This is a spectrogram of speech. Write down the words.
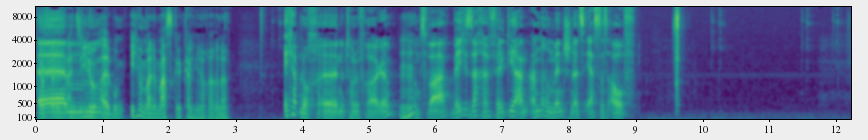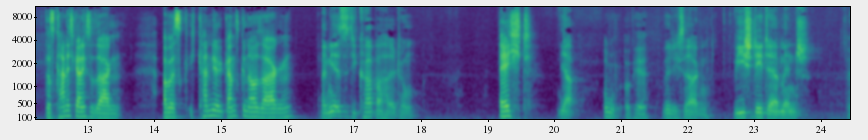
War Ähm, ein Sido-Album. Ich und meine Maske, kann ich mich noch erinnern. Ich habe noch äh, eine tolle Frage. Mhm. Und zwar, welche Sache fällt dir an anderen Menschen als erstes auf? Das kann ich gar nicht so sagen. Aber es, ich kann dir ganz genau sagen, Bei mir ist es die Körperhaltung. echt. Ja, Oh, okay. würde ich sagen. Wie steht der Mensch? Da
